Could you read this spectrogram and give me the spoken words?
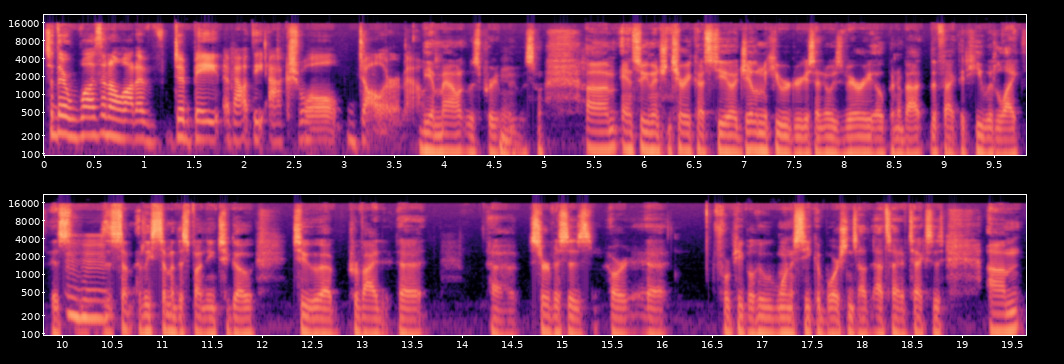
So there wasn't a lot of debate about the actual dollar amount. The amount was pretty was small. Um, and so you mentioned Teri Castillo. Jalen McKee Rodriguez, I know, is very open about the fact that he would like this, this some, at least some of this funding to go to uh, provide uh, uh, services or uh, for people who want to seek abortions outside of Texas. Um,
